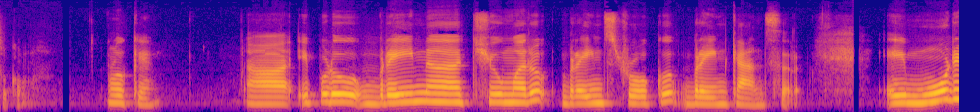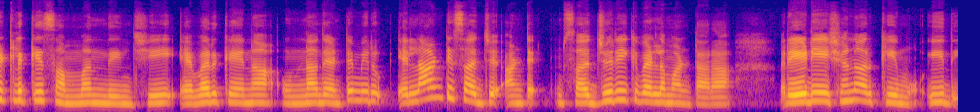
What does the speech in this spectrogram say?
సుఖం. ఓకే. ఇప్పుడు brain tumour brain stroke brain cancer. ఈ మూడిట్లకి సంబంధించి ఎవరికైనా ఉన్నది అంటే మీరు ఎలాంటి సర్జ అంటే సర్జరీకి వెళ్ళమంటారా? Radiation or chemo? ఇది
